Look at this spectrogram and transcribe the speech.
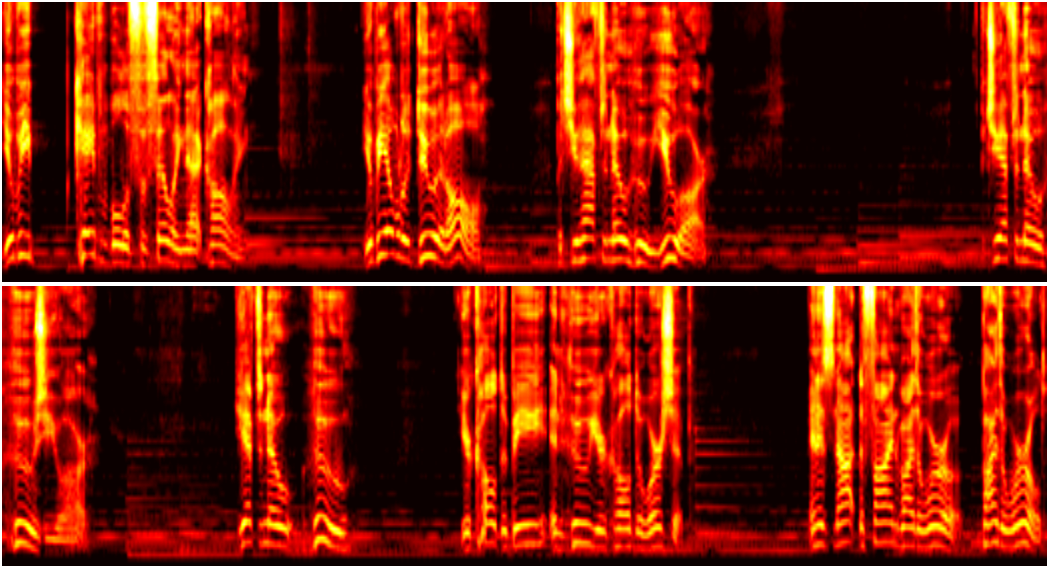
You'll be capable of fulfilling that calling. You'll be able to do it all, but you have to know who you are. But you have to know whose you are. You have to know who you're called to be and who you're called to worship. And it's not defined by the world, by the world.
